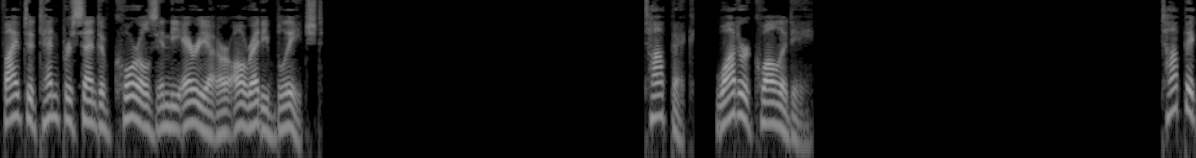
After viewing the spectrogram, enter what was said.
5 to 10% of corals in the area are already bleached. Topic: Water quality Topic:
